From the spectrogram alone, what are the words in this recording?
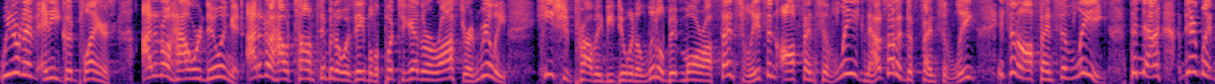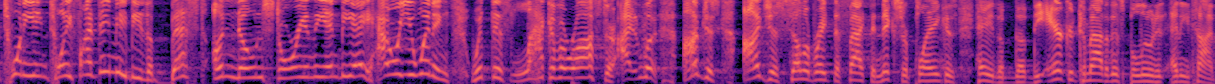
We don't have any good players. I don't know how we're doing it. I don't know how Tom Thibodeau was able to put together a roster. And really, he should probably be doing a little bit more offensively. It's an offensive league now. It's not a defensive league. It's an offensive league. They're, they're like twenty eight and twenty five. They may be the best unknown story in the NBA. How are you winning with this lack of a roster? I look. I'm just. I just celebrate the fact the Knicks are playing because hey, the, the the air could come out of this balloon at any time.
